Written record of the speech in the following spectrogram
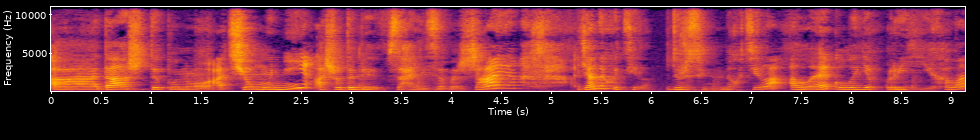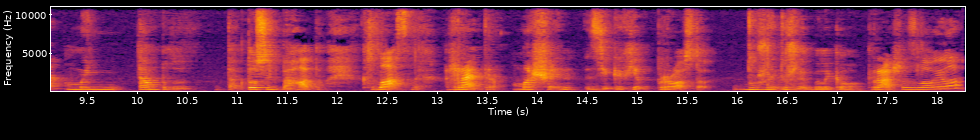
А, да, що, типу, ну, а чому ні? А що тобі взагалі заважає? Я не хотіла, дуже сильно не хотіла, але коли я приїхала, мені там було так досить багато класних ретро-машин, з яких я просто дуже-дуже великого краша зловила.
